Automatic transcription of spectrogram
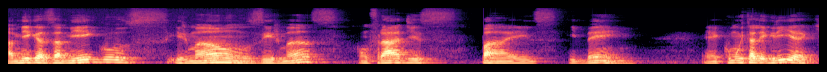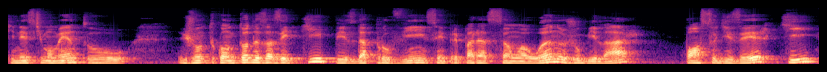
Amigas, amigos, irmãos, irmãs, confrades, pais e bem. É com muita alegria que neste momento, junto com todas as equipes da província em preparação ao ano jubilar, posso dizer que,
